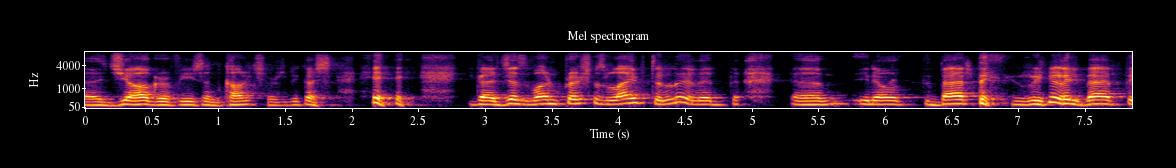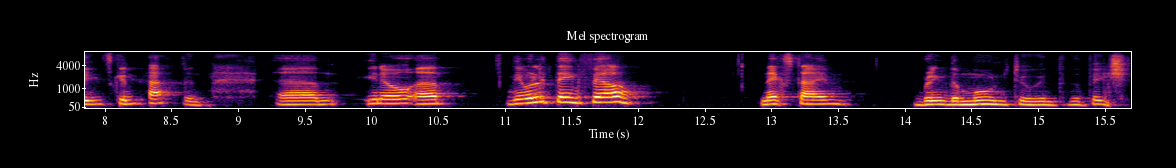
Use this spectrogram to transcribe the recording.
uh, geographies and cultures because you got just one precious life to live, and um, you know, the bad thing, really bad things can happen. Um, you know, uh, the only thing, Phil, next time bring the moon too into the picture.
